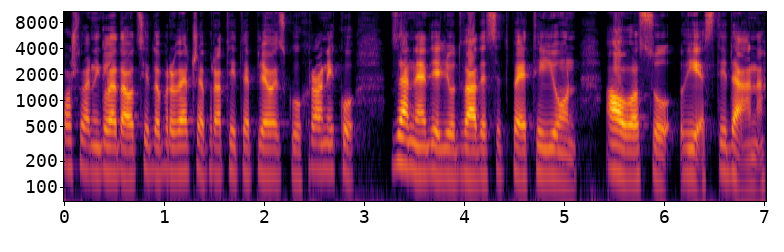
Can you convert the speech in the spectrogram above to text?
Poštovani gledalci, dobroveče, pratite Pljevojsku hroniku za nedjelju 25. jun, a ovo su vijesti dana.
